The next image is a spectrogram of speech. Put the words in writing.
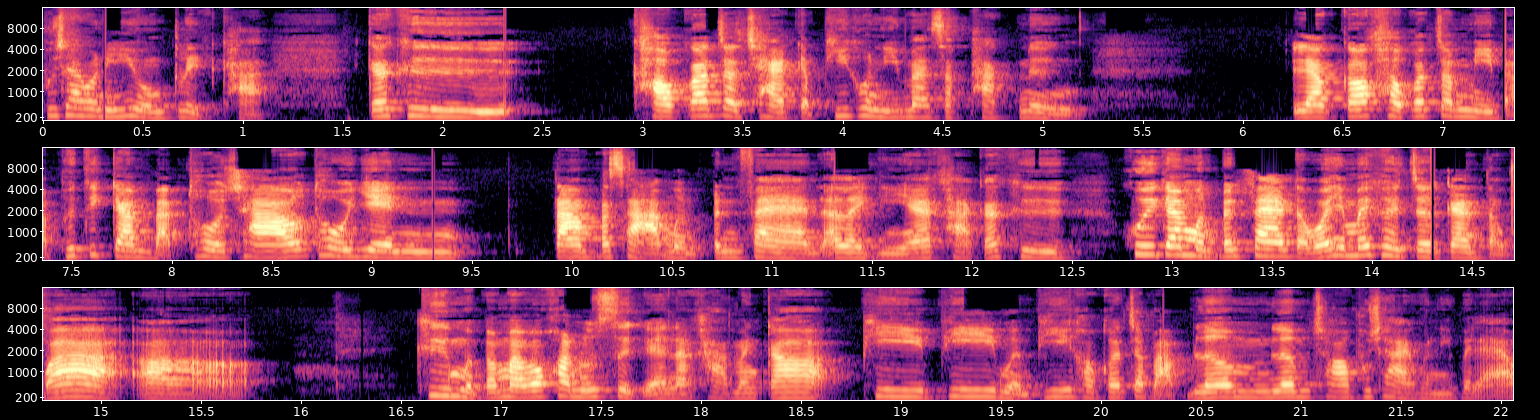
ผู้ชายคนนี้อยู่อังกฤษค่ะ ก็คือเขาก็จะแชทกับพี่คนนี้มาสักพักหนึ่ง แล้วก็เขาก็จะมีแบบพฤติกรรมแบบโทรเช้า โทรเย็นตามภาษาเหมือนเป็นแฟนอะไรอย่างเงี้ยค่ะ ก็คือคุยกันเหมือนเป็นแฟน แต่ว่ายังไม่เคยเจอกันแต่ว่า คือเหมือนประมาณว่าความรู้สึกอะนะคะ มันก็พี่พี่เหมือนพี่เขาก็จะแบบเริ่มเริ่มชอบผู้ชายคนนี้ไปแล้ว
